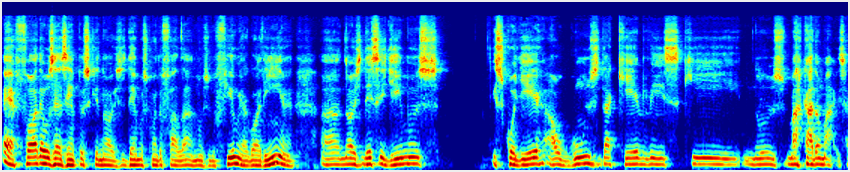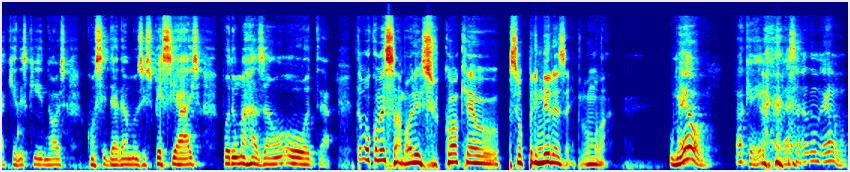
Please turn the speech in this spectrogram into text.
É, fora os exemplos que nós demos quando falamos do filme, agora, uh, nós decidimos escolher alguns daqueles que nos marcaram mais, aqueles que nós consideramos especiais por uma razão ou outra. Então vamos começar, Maurício. Qual que é o seu primeiro exemplo? Vamos lá. O meu? Ok, começa pelo meu. Uh,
